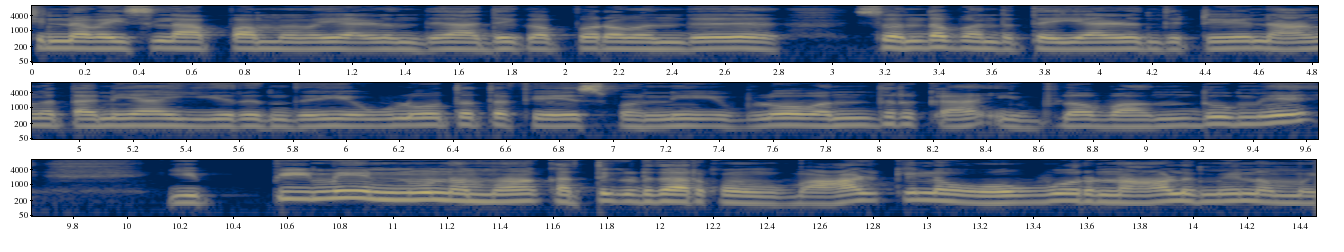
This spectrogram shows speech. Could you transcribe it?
சின்ன வயசில் அப்பா அம்மாவை இழந்து அதுக்கப்புறம் வந்து சொந்த பந்தத்தை இழந்துட்டு நாங்கள் தனியாக இருந்து எவ்வளோத்தத்தை ஃபேஸ் பண்ணி இவ்வளோ வந்திருக்கேன் இவ்வளோ வந்துமே இப்பயுமே இன்னும் நம்ம கற்றுக்கிட்டு தான் இருக்கோம். வாழ்க்கையில் ஒவ்வொரு நாளுமே நம்ம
